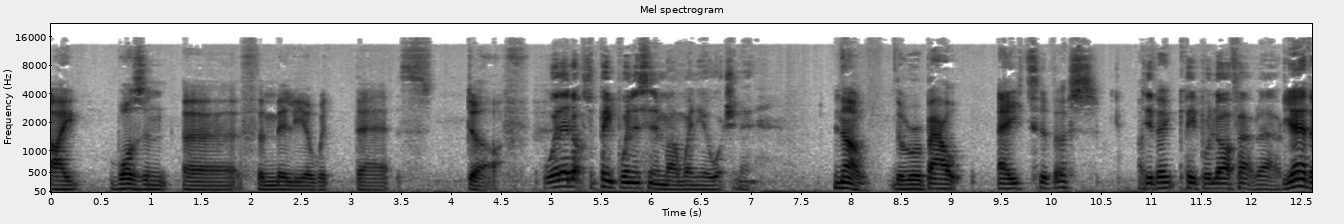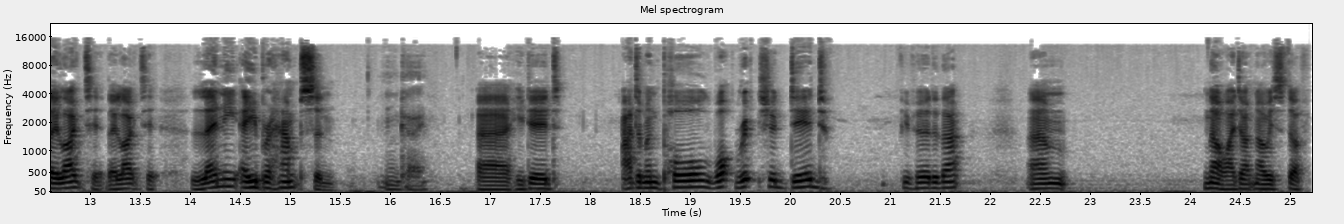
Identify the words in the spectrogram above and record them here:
I wasn't uh, familiar with their stuff. Were there lots of people in the cinema when you were watching it? No, there were about eight of us. I Did think. people laugh out loud? Yeah, they liked it. They liked it. Lenny Abrahamson. Okay. Uh, he did Adam and Paul. What Richard did. If you've heard of that. Um, no, I don't know his stuff.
